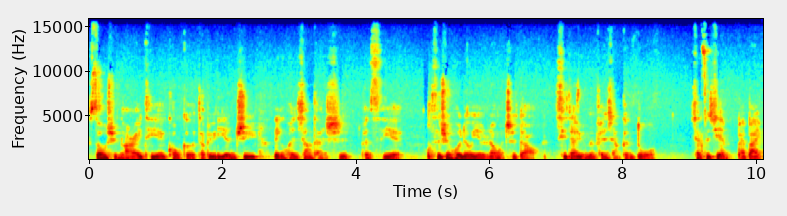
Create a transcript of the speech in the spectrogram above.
搜寻 R I T A 空格 W E N G 灵魂相谈室粉丝页，私讯或留言让我知道。期待与你们分享更多。下次见，拜拜。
